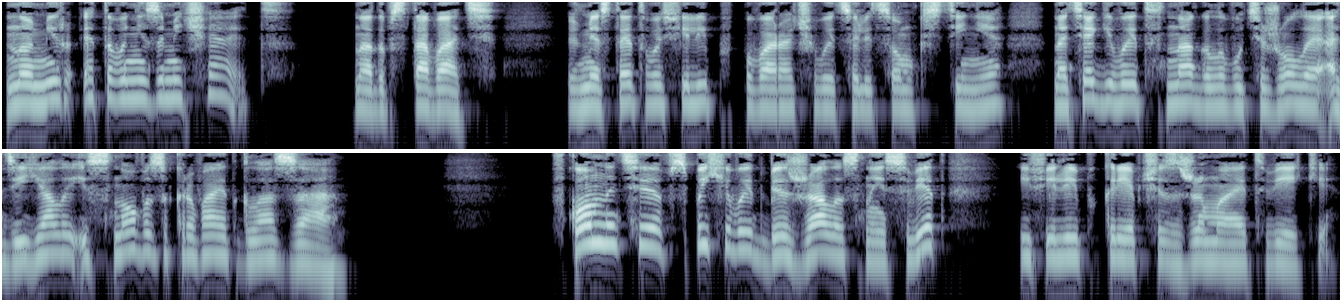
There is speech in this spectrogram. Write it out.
Но мир этого не замечает. Надо вставать. Вместо этого Филипп поворачивается лицом к стене, натягивает на голову тяжелое одеяло и снова закрывает глаза. В комнате вспыхивает безжалостный свет, и Филипп крепче сжимает веки.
